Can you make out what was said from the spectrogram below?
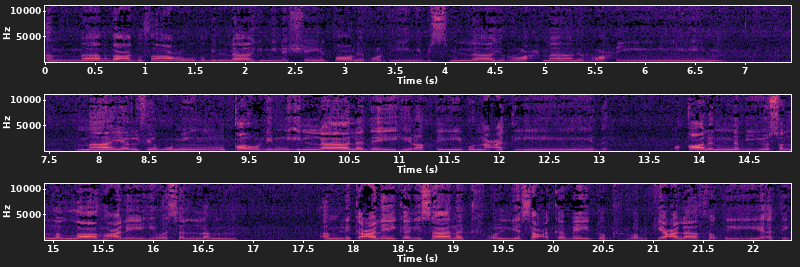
أما بعد فأعوذ بالله من الشيطان الرجيم. بسم الله الرحمن الرحيم. ما يلفظ من قول إلا لديه رقيب عتيد. وقال النبي صلى الله عليه وسلم أملك عليك لسانك وليسعك بيتك وابك على خطيئتك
